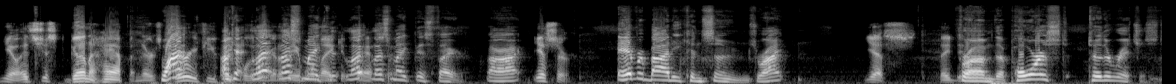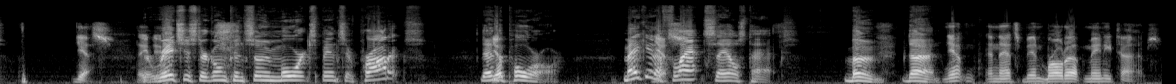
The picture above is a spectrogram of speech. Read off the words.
you know it's just gonna happen. There's Why? very few people okay, let, us make, make it. Let, us make this fair. All right. Yes, sir. Everybody consumes, right? Yes, they do. From the poorest to the richest. Yes. the do. richest are going to consume more expensive products than yep. the poor are. Make it yes. a flat sales tax. Boom, done. Yep, and that's been brought up many times.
